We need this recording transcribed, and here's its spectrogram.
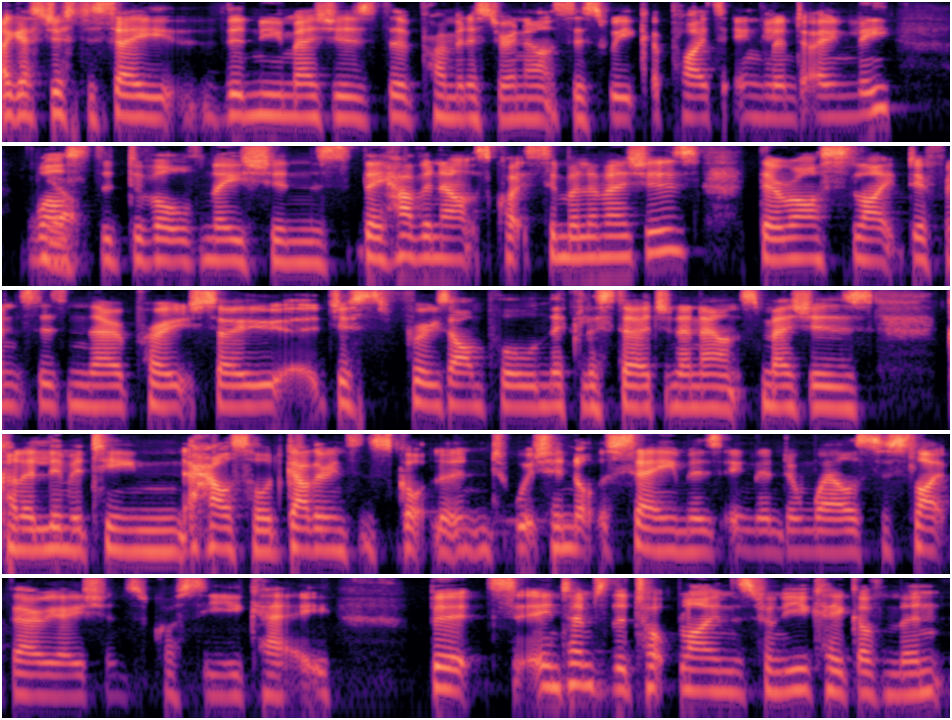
I guess just to say, the new measures the Prime Minister announced this week apply to England only whilst the devolved nations they have announced quite similar measures. There are slight differences in their approach. So uh, just for example nicola sturgeon announced measures kind of limiting household gatherings in scotland which are not the same as england and wales so slight variations across the uk but in terms of the top lines from the uk government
